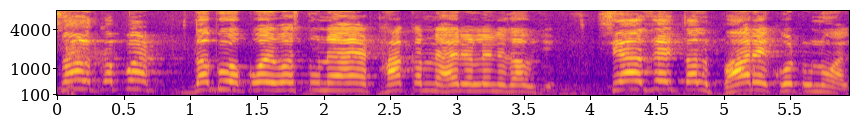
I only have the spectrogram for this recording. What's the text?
સળ કપટ દગો કોઈ વસ્તુને આયા ઠાકરને હારે લઈને જ આવજે. શ્યા જાય તલ ભારે ખોટું ન હાલ.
